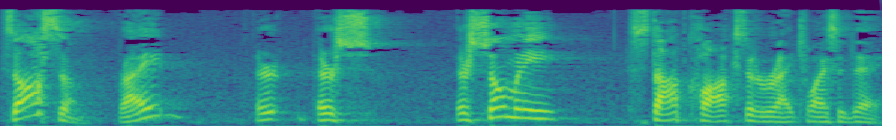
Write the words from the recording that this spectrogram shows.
It's awesome, right? There, there's, there's so many stop clocks that are right twice a day.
